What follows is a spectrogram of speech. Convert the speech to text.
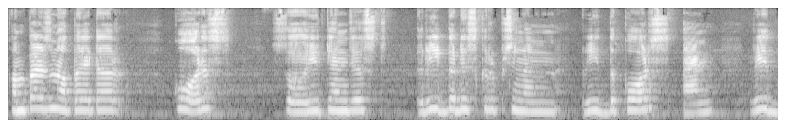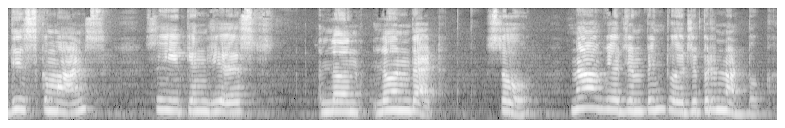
comparison operator course. So you can just read the description and read the course and read these commands. So you can just learn learn that. So now we are jumping to a jupyter notebook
